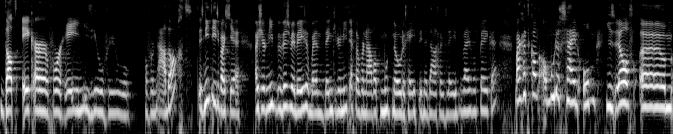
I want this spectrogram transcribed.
dat ik er voorheen niet heel veel over nadacht. Het is niet iets wat je, als je er niet bewust mee bezig bent, denk je er niet echt over na wat moed nodig heeft in het dagelijks leven, bij wijze van spreken. Maar het kan al moedig zijn om jezelf ehm,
